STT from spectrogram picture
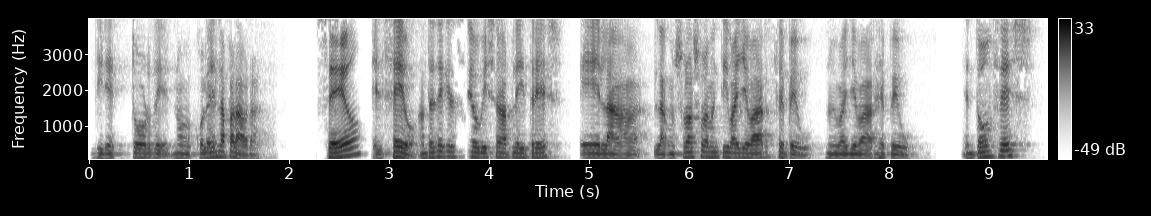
director de no, ¿cuál es la palabra? SEO, El CEO, antes de que el CEO viese la Play 3, eh, la, la consola solamente iba a llevar CPU, no iba a llevar GPU. Entonces,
